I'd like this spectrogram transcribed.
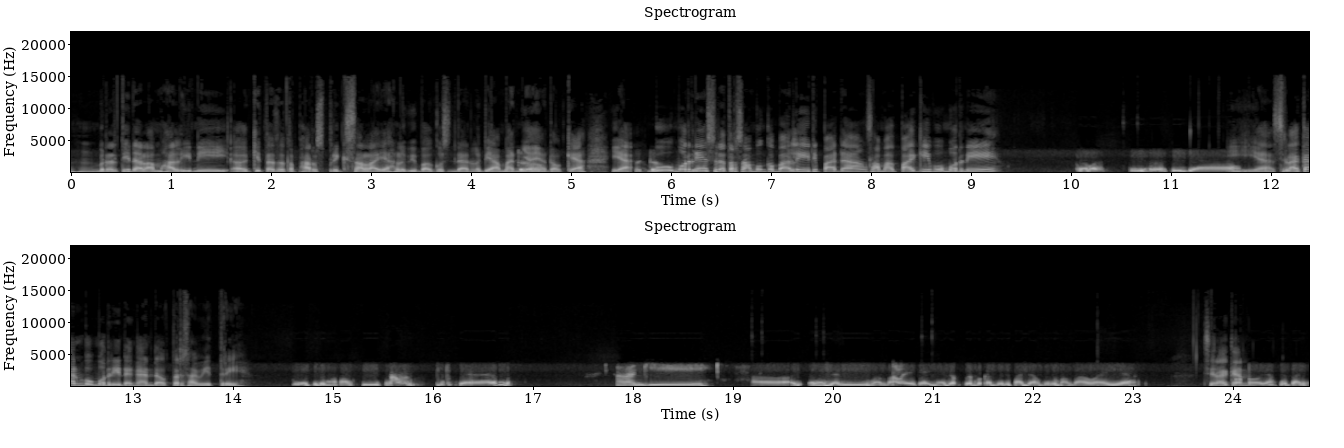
Mm-hmm. Berarti dalam hal ini uh, kita tetap harus periksa lah ya lebih bagus dan lebih amannya Betul. ya dok ya. Ya Betul. Bu Murni ya. sudah tersambung kembali di Padang. Selamat pagi Bu Murni. Selamat pagi Iya silakan Bu Murni dengan Dokter Sawitri. Ya terima kasih. Selamat dokter. Lagi. Uh, ini dari Mentawai kayaknya dokter bukan dari Padang dari Mentawai ya. Silakan. Oh yang saya tanya,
